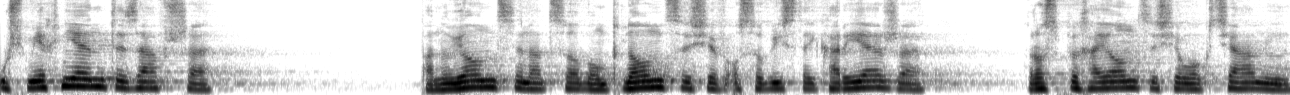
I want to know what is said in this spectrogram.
uśmiechnięty zawsze, panujący nad sobą, pnący się w osobistej karierze, rozpychający się łokciami.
